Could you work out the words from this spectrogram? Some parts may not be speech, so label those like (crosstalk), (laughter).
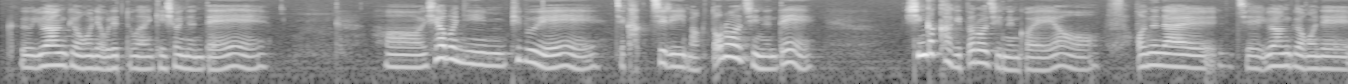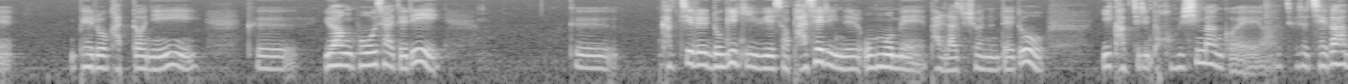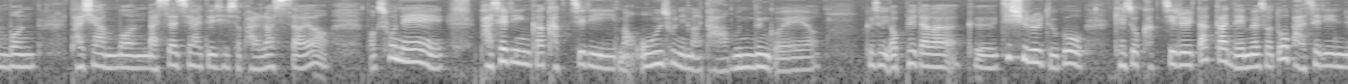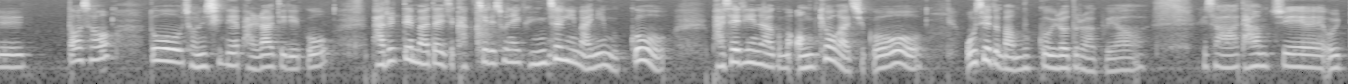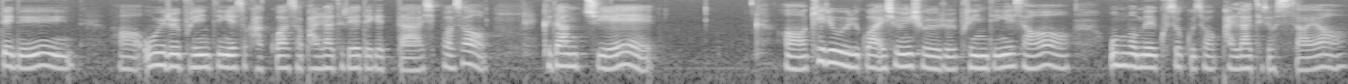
그 요양병원에 오랫동안 계셨는데, 어, 시아버님 피부에 이제 각질이 막 떨어지는데, 심각하게 떨어지는 거예요. 어느 날 이제 요양병원에 뵈러 갔더니 그 요양보호사들이 그 각질을 녹이기 위해서 바세린을 온몸에 발라주셨는데도 이 각질이 너무 심한 거예요. 그래서 제가 한번 다시 한번 마사지 하듯이 해서 발랐어요. 막 손에 바세린과 각질이 막 온 손이 막 다 묻는 거예요. 그래서 옆에다가 그 티슈를 두고 계속 각질을 닦아내면서 또 바세린을 떠서 또 전신에 발라드리고 바를 때마다 이제 각질이 손에 굉장히 많이 묻고 바세린하고 막 엉켜가지고 옷에도 막 묻고 이러더라고요. 그래서 아, 다음 주에 올 때는 어, 오일을 블렌딩해서 갖고 와서 발라드려야 되겠다 싶어서 그 다음 주에 어, 캐리어 오일과 에센셜 오일을 블렌딩해서 온몸에 구석구석 발라드렸어요.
